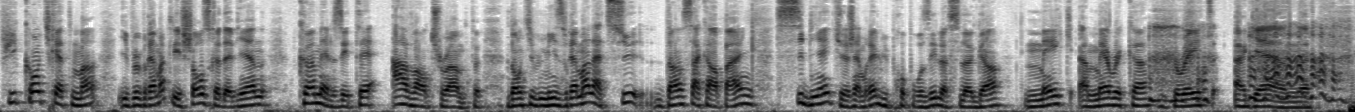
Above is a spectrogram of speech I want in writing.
Puis concrètement, il veut vraiment que les choses redeviennent comme elles étaient avant Trump. Donc il mise vraiment là-dessus dans sa campagne, si bien que j'aimerais lui proposer le slogan Make America Great Again.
